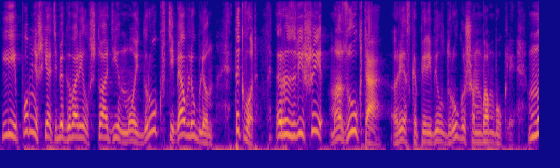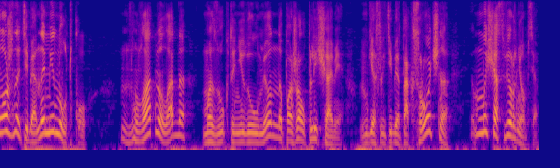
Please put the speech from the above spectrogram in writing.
Ли, помнишь, я тебе говорил, что один мой друг в тебя влюблен? Так вот, разреши, мазук-то!» — резко перебил друга Шамбамбукли. «Можно тебя на минутку?» «Ну ладно, ладно», — Мазук-то недоуменно пожал плечами. «Если тебе так срочно, мы сейчас вернемся».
